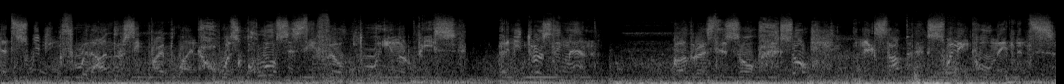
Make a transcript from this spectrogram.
that swimming through an undersea pipeline was closest he felt to inner peace. An interesting man. God rest his soul. So, next up, swimming pool maintenance.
